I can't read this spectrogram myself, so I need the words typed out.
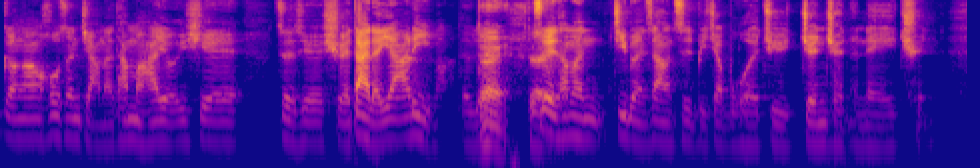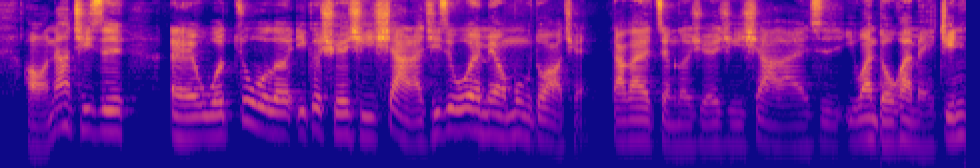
刚刚后生讲了，他们还有一些这些学贷的压力嘛，对不对？对。所以他们基本上是比较不会去捐钱的那一群。好，那其实。诶、欸，我做了一个学期下来，其实我也没有募多少钱，大概整个学期下来是一万多块美金，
